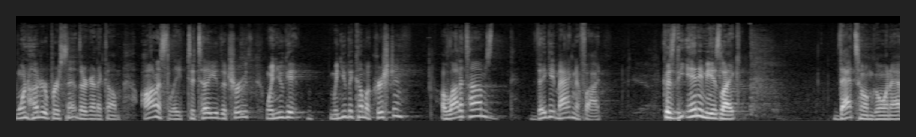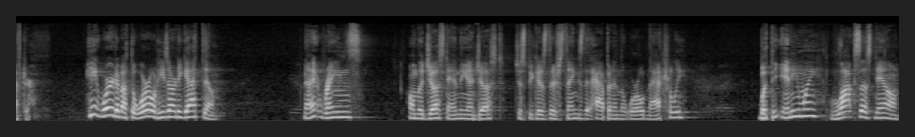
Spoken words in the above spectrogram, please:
100% they're going to come. Honestly, to tell you the truth, when you get when you become a Christian, a lot of times they get magnified. Because the enemy is like, that's who I'm going after. He ain't worried about the world, he's already got them. Now, it rains on the just and the unjust just because there's things that happen in the world naturally. But the enemy locks us down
